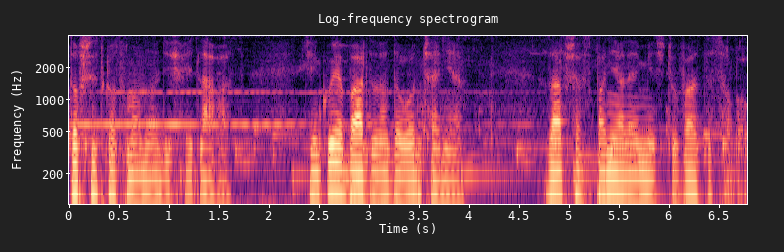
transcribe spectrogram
To wszystko, co mam na dzisiaj dla Was. Dziękuję bardzo za dołączenie. Zawsze wspaniale mieć tu Was ze sobą.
